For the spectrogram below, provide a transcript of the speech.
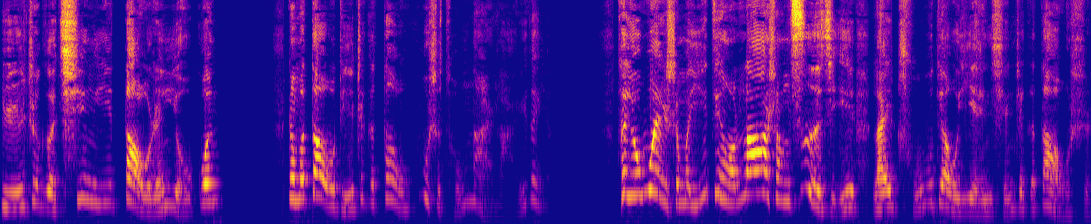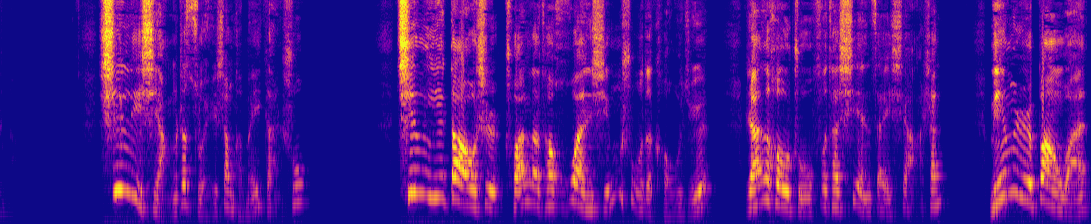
与这个青衣道人有关，那么到底这个道姑是从哪儿来的呀？他又为什么一定要拉上自己来除掉眼前这个道士呢？心里想着，嘴上可没敢说。青衣道士传了他换形术的口诀，然后嘱咐他现在下山，明日傍晚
